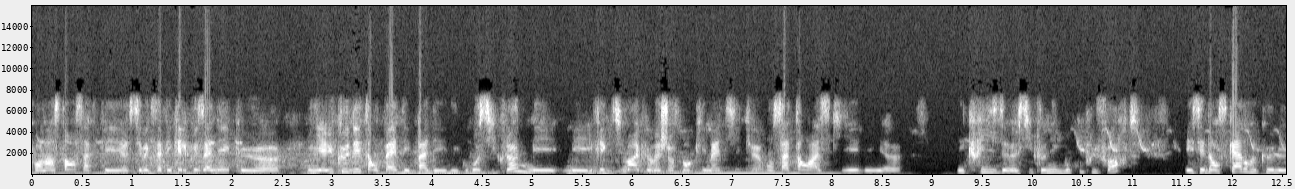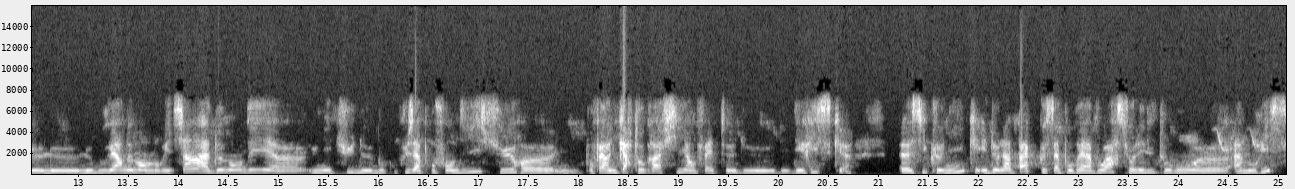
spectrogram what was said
Pour l'instant, ça fait, c'est vrai que ça fait quelques années qu'il n'y a eu que des tempêtes et pas des, gros cyclones, mais, mais, effectivement, avec le réchauffement climatique, on s'attend à ce qu'il y ait des, des, crises cycloniques beaucoup plus fortes. Et c'est dans ce cadre que le, le, le gouvernement mauricien a demandé une étude beaucoup plus approfondie sur, pour faire une cartographie en fait de, des risques euh, cyclonique et de l'impact que ça pourrait avoir sur les littoraux euh, à Maurice.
